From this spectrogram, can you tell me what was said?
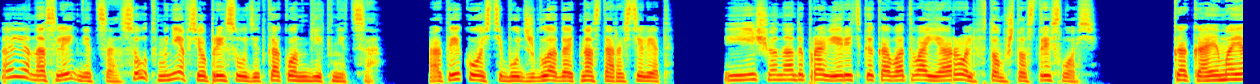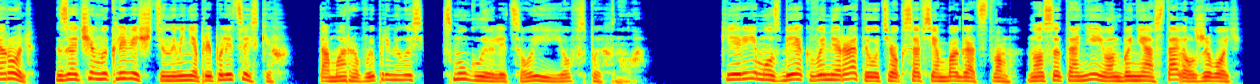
А я наследница, суд мне все присудит, как он гикнется. А ты кости будешь гладать на старости лет. И еще надо проверить, какова твоя роль в том, что стряслось. Какая моя роль? Зачем вы клевещете на меня при полицейских? Тамара выпрямилась, смуглое лицо ее вспыхнуло. Керим Узбек в Эмираты утек со всем богатством, но сатаней он бы не оставил живой.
